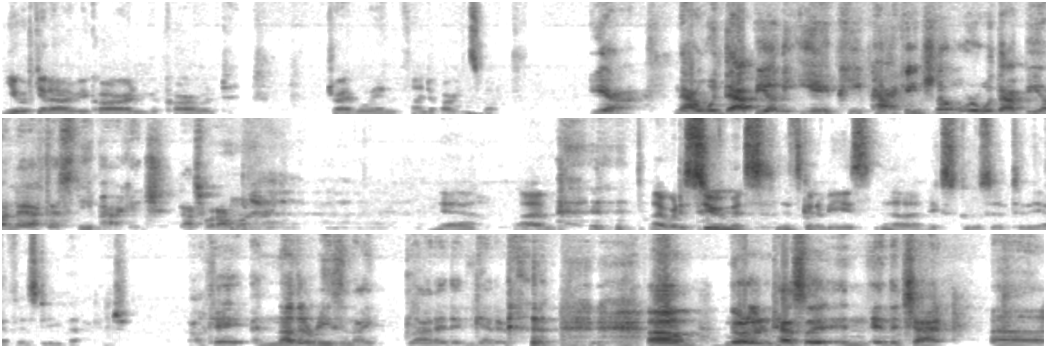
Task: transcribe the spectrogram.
you would get out of your car and your car would drive away and find a parking spot. Yeah. Now, would that be on the EAP package though, or would that be on the FSD package? That's what I'm wondering. Yeah, um, I would assume it's it's going to be uh, exclusive to the FSD package. Okay, another reason I glad I didn't get it. um, Northern Tesla in in the chat uh,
